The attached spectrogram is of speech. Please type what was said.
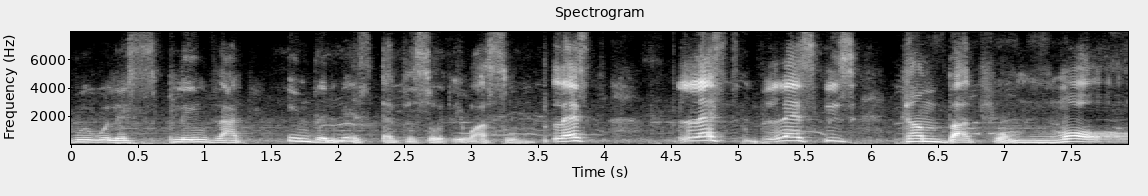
we will explain that in the next episode it was so blessed blessed blessed. Please come back for more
